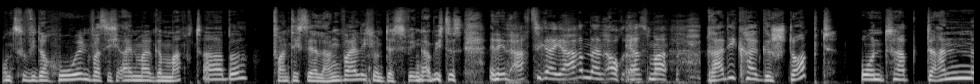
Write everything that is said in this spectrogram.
und zu wiederholen, was ich einmal gemacht habe, fand ich sehr langweilig und deswegen habe ich das in den 80er Jahren dann auch erstmal radikal gestoppt und habe dann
